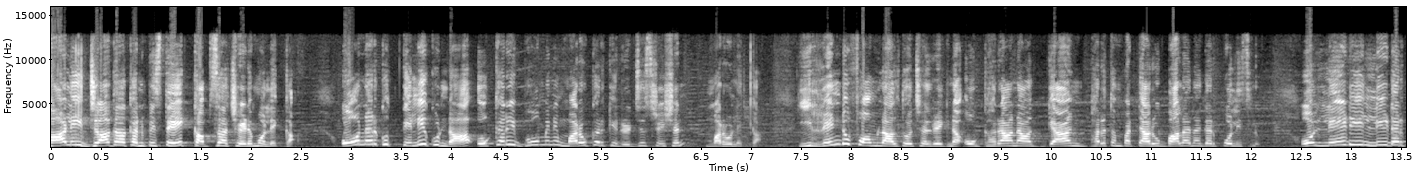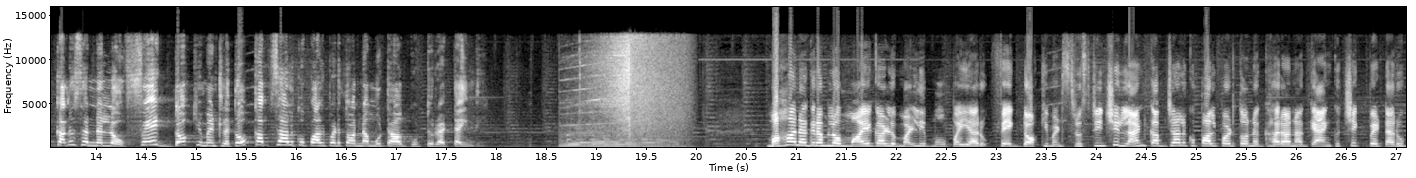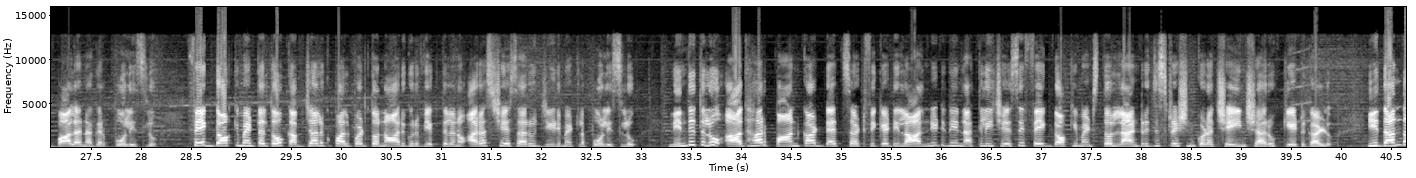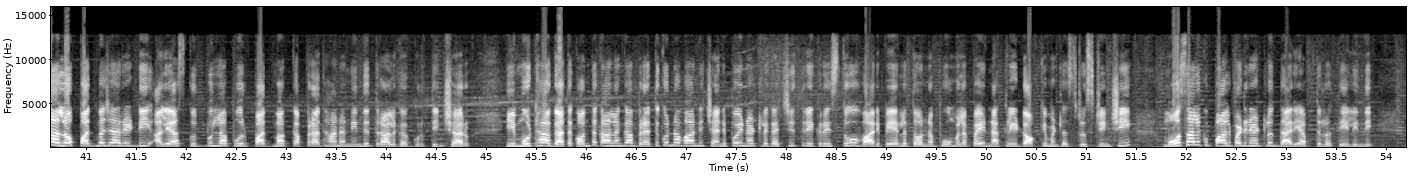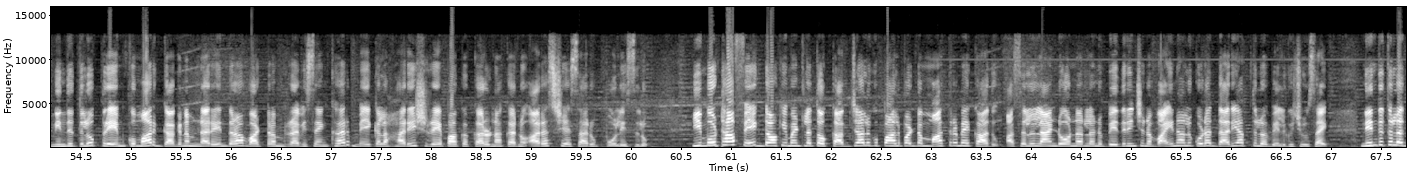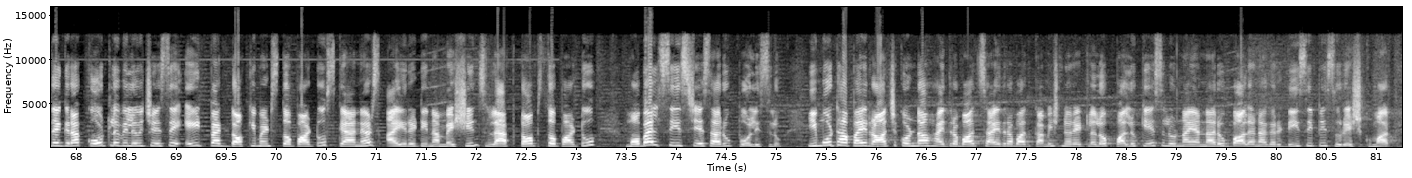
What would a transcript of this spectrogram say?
ఖాళీ జాగా కనిపిస్తే కబ్జా చేయడమో లెక్క. ఓనర్కు తెలియకుండా ఒకరి భూమిని మరొకరికి రిజిస్ట్రేషన్ మరో లెక్క. ఈ రెండు ఫార్ములాలతో చెలరేగిన ఓ ఘరానా గ్యాంగ్ భరతం పట్టారు బాలానగర్ పోలీసులు. ఓ లేడీ లీడర్ కనుసన్నల్లో ఫేక్ డాక్యుమెంట్లతో కబ్జాలకు పాల్పడుతోన్న ముఠా గుట్టురట్టయింది మహానగరంలో మాయగాళ్ళు మళ్ళీ మోపయ్యారు. ఫేక్ డాక్యుమెంట్స్ సృష్టించి ల్యాండ్ కబ్జాలకు పాల్పడుతోన్న ఘరానా గ్యాంగ్కు చెక్ పెట్టారు బాలానగర్ పోలీసులు. ఫేక్ డాక్యుమెంట్లతో కబ్జాలకు పాల్పడుతోన్న ఆరుగురు వ్యక్తులను అరెస్ట్ చేశారు జీడిమెట్ల పోలీసులు. నిందితులు Aadhaar pan card death certificate ఇలా అన్నిటినీ నకిలీ చేసి ఫేక్ డాక్యుమెంట్స్తో ల్యాండ్ రిజిస్ట్రేషన్ కూడా చేయించారు కేటుగాళ్ళు ఈ దందాలో పద్మజారెడ్డి అలియాస్ కుత్బుల్లాపూర్ పద్మక్క ప్రధాన నిందితురాలుగా గుర్తించారు. ఈ ముఠా గత కొంతకాలంగా బ్రతికున్న వారిని చనిపోయినట్లుగా చిత్రీకరిస్తూ వారి పేర్లతో ఉన్న భూములపై నకిలీ డాక్యుమెంట్లు సృష్టించి మోసాలకు పాల్పడినట్లు దర్యాప్తులో తేలింది. నిందితులు ప్రేమ్ కుమార్ గగనం నరేంద్ర వట్రం రవిశంకర్ మేకల హరీష్ రేపాక కరుణాకర్ను అరెస్ట్ చేశారు పోలీసులు. ఈ ముఠా ఫేక్ డాక్యుమెంట్లతో కబ్జాలకు పాల్పడడం మాత్రమే కాదు అసలు ల్యాండ్ ఓనర్లను బెదిరించిన వైనాలు కూడా దర్యాప్తులో వెలుగు చూశాయి. నిందితుల దగ్గర కోట్లు విలువ చేసే ఎయిట్ ప్యాక్ డాక్యుమెంట్స్తో పాటు స్కానర్స్ ఐరెటినా మెషిన్స్ ల్యాప్టాప్స్తో పాటు మొబైల్ సీజ్ చేశారు పోలీసులు. ఈ ముఠాపై రాచకొండ హైదరాబాద్ సైదరాబాద్ కమిషనరేట్లలో పలు కేసులున్నాయన్నారు బాలనగర్ డీసీపీ సురేష్ కుమార్.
